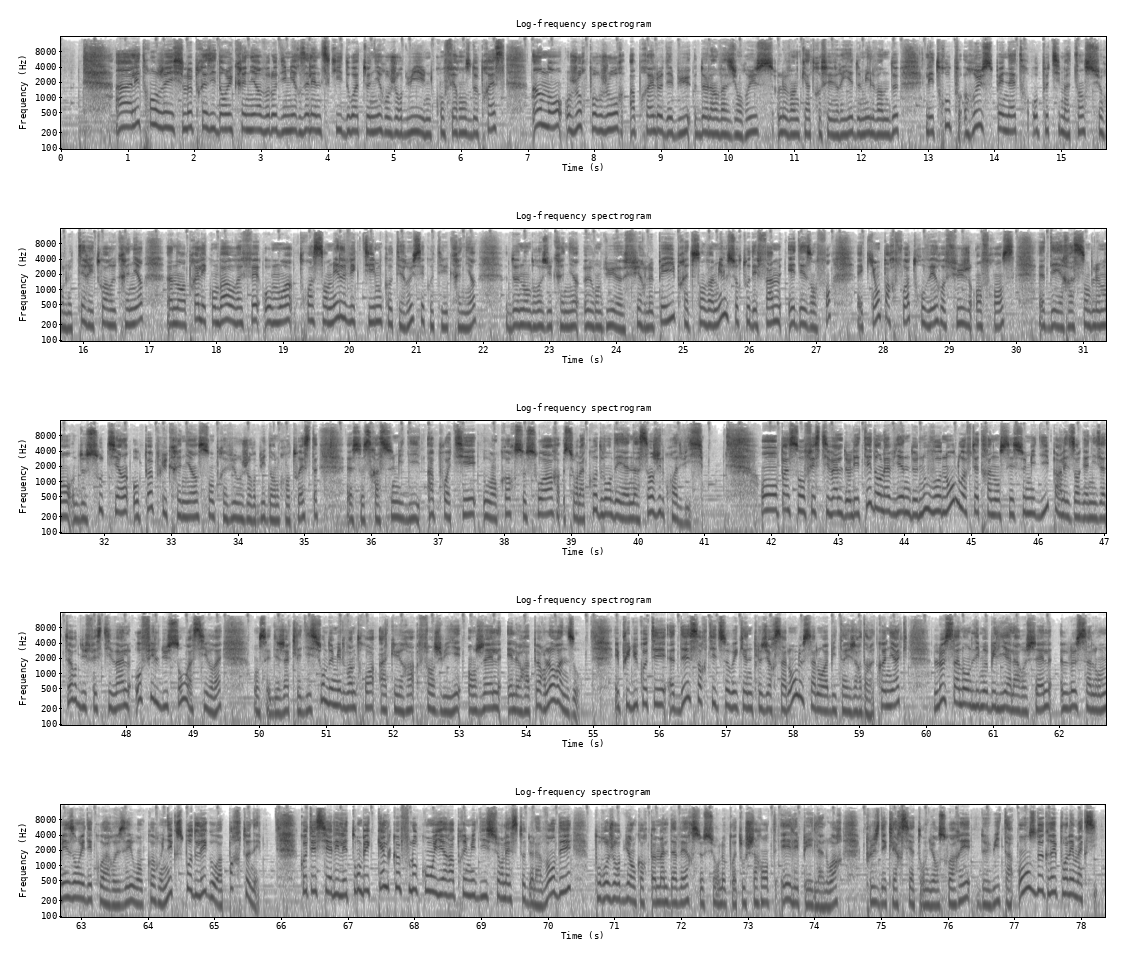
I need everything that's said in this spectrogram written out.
À l'étranger, le président ukrainien Volodymyr Zelensky doit tenir aujourd'hui une conférence de presse un an jour pour jour après le début de l'invasion russe. Le 24 février 2022, les troupes russes pénètrent au petit matin sur le territoire ukrainien. Un an après, les combats auraient fait au moins 300 000 victimes côté russe et côté ukrainien. De nombreux Ukrainiens, eux, ont dû fuir le pays, près de 120 000, surtout des femmes et des enfants, qui ont parfois trouvé refuge en France. Rassemblements de soutien au peuple ukrainien sont prévus aujourd'hui dans le Grand Ouest. Ce sera ce midi à Poitiers ou encore ce soir sur la côte vendéenne à Saint-Gilles-Croix-de-Vie. On passe au festival de l'été. Dans la Vienne, de nouveaux noms doivent être annoncés ce midi par les organisateurs du festival Au fil du son à Civray. On sait déjà que l'édition 2023 accueillera fin juillet Angèle et le rappeur Lorenzo. Et puis du côté des sorties de ce week-end, plusieurs salons. Le salon Habitat et Jardin à Cognac, le salon de l'immobilier à La Rochelle, le salon Maison et Déco à Rezé ou encore une expo de Lego à Partenay. Côté ciel, il est tombé quelques flocons hier après-midi sur l'est de la Vendée. Pour aujourd'hui, encore pas mal d'averses sur le Poitou-Charentes et les Pays de la Loire. Plus d'éclaircies attendues en soirée de 8 à 11 degrés pour les maxis.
